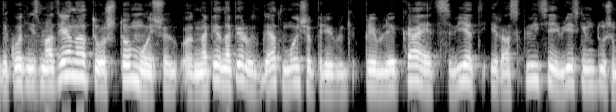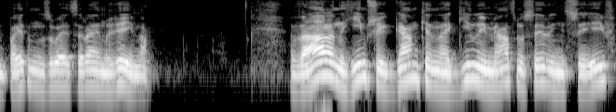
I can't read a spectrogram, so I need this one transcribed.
Так вот, несмотря на то, что Мойша, на, на первый взгляд, Мойша привлекает свет и раскрытие еврейским душам, поэтому называется Раем Рейна. Вааран Гимших Гамкина Гилу и Мяцму Сейв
